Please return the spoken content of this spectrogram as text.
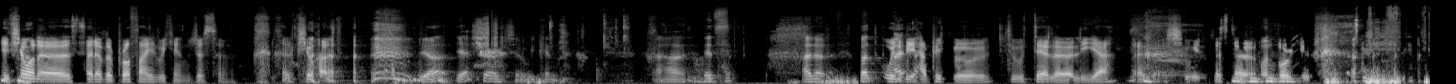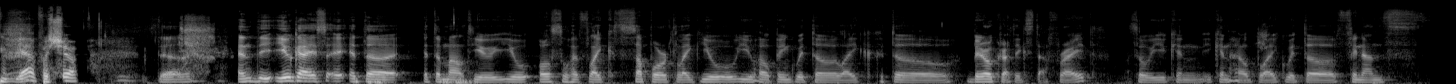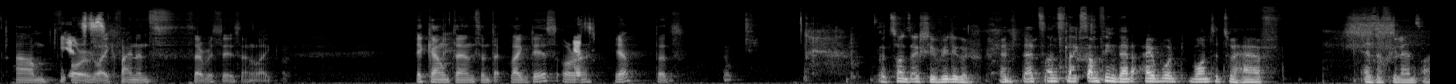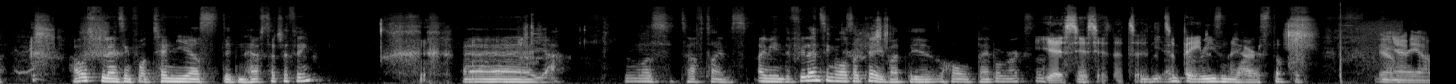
if you want to set up a profile, we can just uh, help you out. yeah yeah sure sure we can uh it's i don't but We'll I, be happy to to tell uh, Leah, and uh, she will just uh, onboard you. Yeah, for sure. the, and the you guys at the at the malt you you also have like support like you you helping with the like the bureaucratic stuff right so you can you can help like with the finance um Yes. or like finance services and like accountants and th- like this or Yes. yeah that's That sounds actually really good. That, that sounds like something that I would wanted to have as a freelancer. I was freelancing for 10 years, didn't have such a thing. Uh, yeah, it was tough times. I mean, the freelancing was okay, but the whole paperwork stuff. Yes, yes, yes. That's a, the that's a end, the reason I why I stopped it. yeah, Yeah, yeah.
